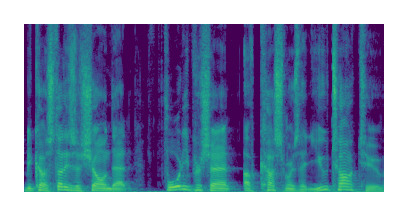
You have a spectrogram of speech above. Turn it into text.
Because studies have shown that 40% of customers that you talk to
